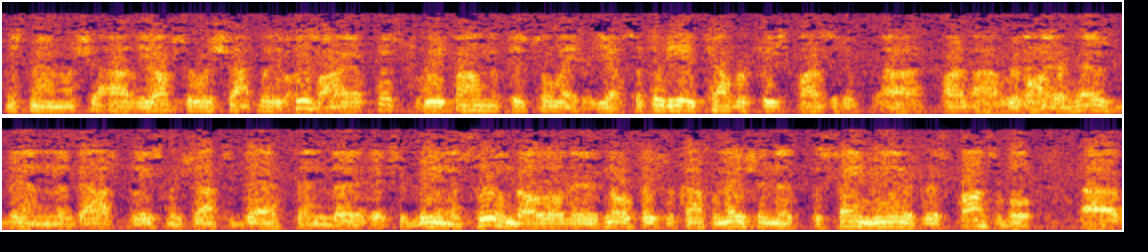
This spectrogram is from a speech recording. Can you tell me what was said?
This man was shot, uh, the officer was shot with a pistol. By a pistol? We found the pistol later, yes, a 38 caliber police positive uh, uh, revolver. There has been a Dallas policeman shot to death, and uh, it's being assumed, although there is no official confirmation, that the same man is responsible. Uh,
